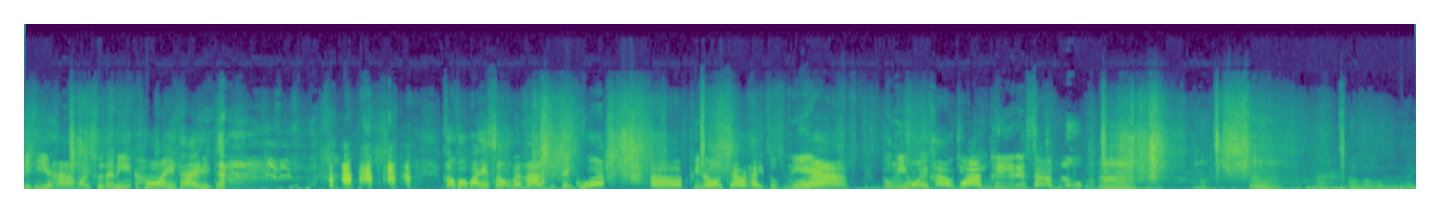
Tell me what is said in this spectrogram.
วิธีหาหอยส่วนอันนี้ หอยไทยจ้ะ เขาบอกว่าให้ส่องนานๆอยู่แต่กลัวอ่าพี่น้องชาวไทยตกเนี่ย ตรงนี้หอยขาวจกวาดริงทีได้สามลูกนะๆอืม อืมนะโอ้ย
